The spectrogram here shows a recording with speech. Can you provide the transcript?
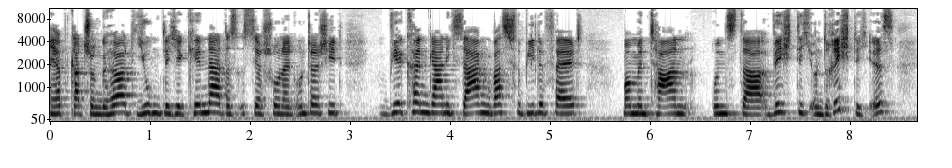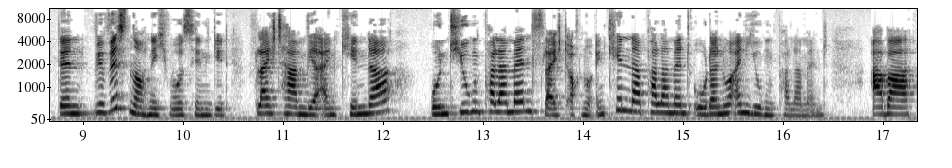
Ihr habt gerade schon gehört, jugendliche Kinder, das ist ja schon ein Unterschied. Wir können gar nicht sagen, was für Bielefeld momentan uns da wichtig und richtig ist, denn wir wissen noch nicht, wo es hingeht. Vielleicht haben wir ein Kinder- und Jugendparlament, vielleicht auch nur ein Kinderparlament oder nur ein Jugendparlament. Aber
